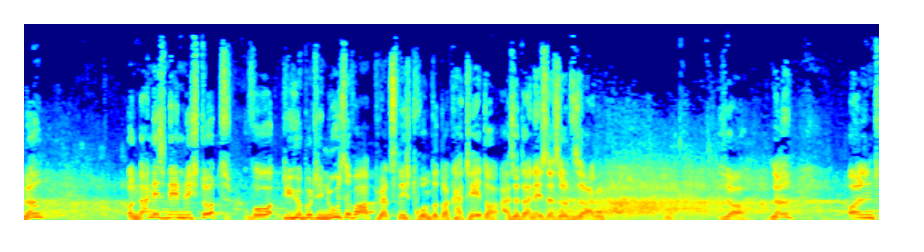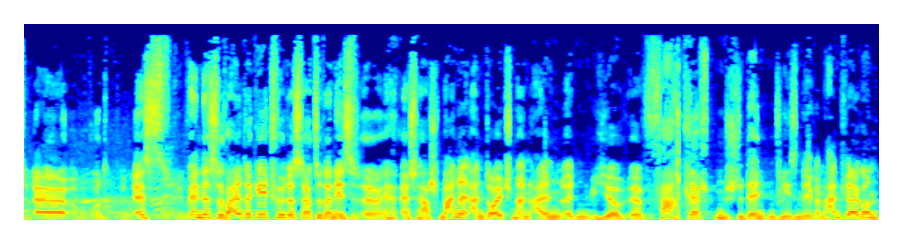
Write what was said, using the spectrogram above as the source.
ne? Und dann ist nämlich dort, wo die Hypotenuse war, plötzlich drunter der Katheter. Also dann ist er sozusagen so, ne? Und äh, es, wenn das so weitergeht, führt das dazu, dann ist äh, es herrscht Mangel an Deutschen, an allen äh, hier äh, Fachkräften, Studenten, Fliesenlegern, Handwerkern.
